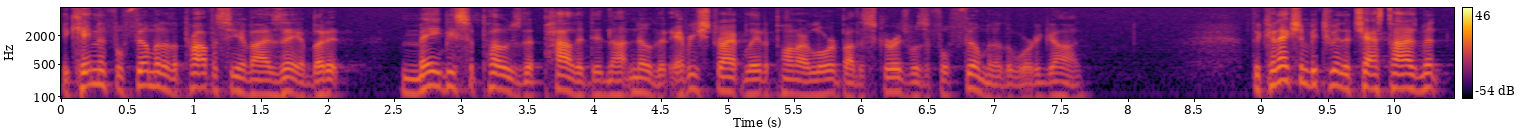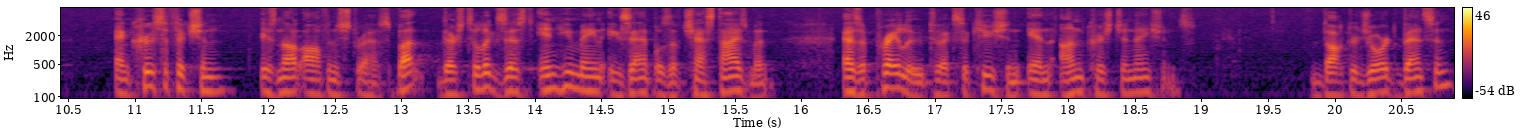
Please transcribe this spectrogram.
It came in fulfillment of the prophecy of Isaiah, but it may be supposed that Pilate did not know that every stripe laid upon our Lord by the scourge was a fulfillment of the Word of God. The connection between the chastisement and crucifixion is not often stressed, but there still exist inhumane examples of chastisement as a prelude to execution in unchristian nations. Dr. George Benson,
